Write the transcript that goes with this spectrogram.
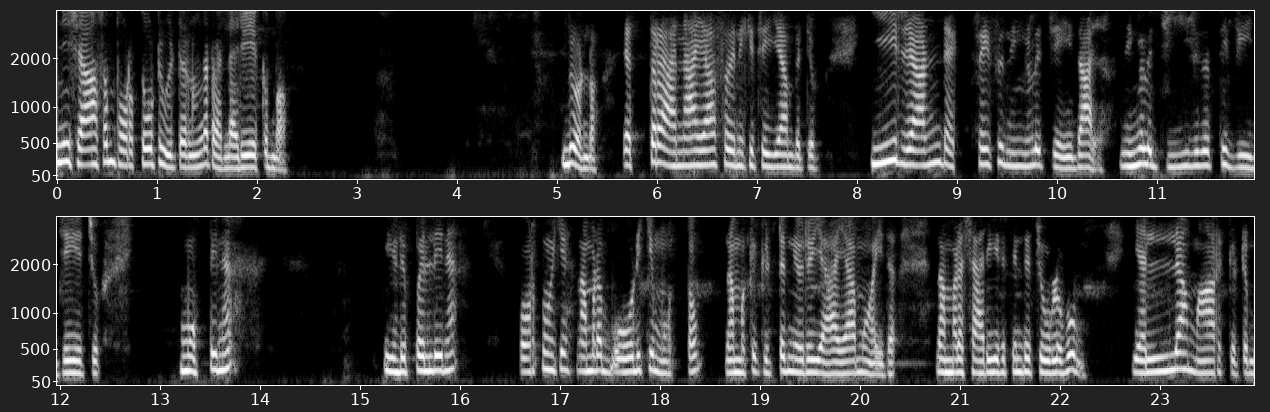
ഇനി ശ്വാസം പുറത്തോട്ട് വിട്ടണം കേട്ടോ എല്ലാവരും കേൾക്കുമ്പോൾ ഇതുണ്ടോ എത്ര അനായാസം എനിക്ക് ചെയ്യാൻ പറ്റും. ഈ രണ്ട് എക്സസൈസ് നിങ്ങൾ ചെയ്താൽ നിങ്ങൾ ജീവിതത്തിൽ വിജയിച്ചു. മുട്ടിന് ഇടുപ്പല്ലിന് ഓർത്ത് നോക്കിയാൽ നമ്മുടെ ബോഡിക്ക് മൊത്തം നമുക്ക് കിട്ടുന്ന ഒരു വ്യായാമമാണ് ഇത്. നമ്മുടെ ശരീരത്തിന്റെ ചുളിവും എല്ലാം മാറിക്കിട്ടും.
